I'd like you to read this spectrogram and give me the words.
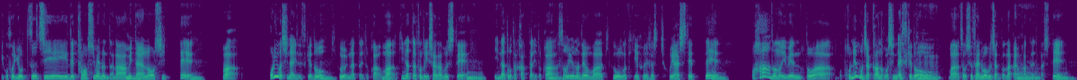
結構そう四つ打ちで楽しめるんだなみたいなのを知って、うん。まあ掘りはしないですけど、うん。聞くようになったりとか、ん。まあ気になったらその時シャダブしてうん。いいなと思ったら買ったりとか、うん。そういうのでまあ聞く音楽増やし増やしてって、ハードのイベントは骨も若干あるのかもしれないですけど まあその主催のボブちゃんと仲良かったりとかして、うん。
